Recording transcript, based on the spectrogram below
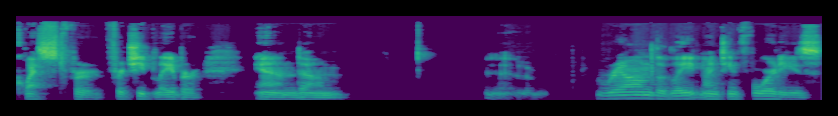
quest for for cheap labor, and um, around the late 1940s,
